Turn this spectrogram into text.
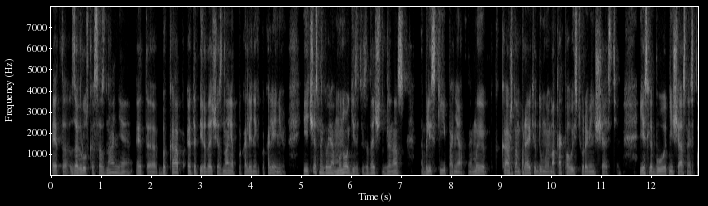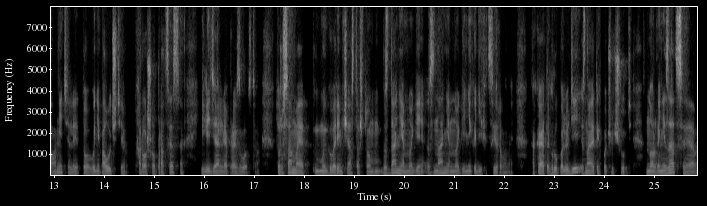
это загрузка сознания, это backup, это передача знаний от поколения к поколению. И, честно говоря, многие из этих задач для нас близки и понятны. Мы в каждом проекте думаем, а как повысить уровень счастья? Если будут несчастные исполнители, то вы не получите хорошего процесса или идеальное производство. То же самое мы говорим говорим часто, что здания многие, знания многие не кодифицированы. Какая-то группа людей знает их по чуть-чуть, но организация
